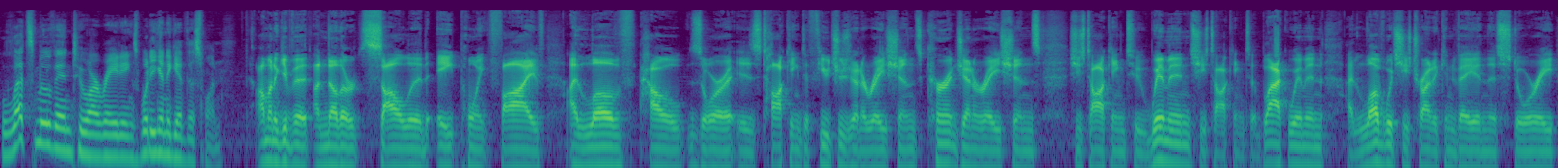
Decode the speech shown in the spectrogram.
Let's move into our ratings. What are you going to give this one? I'm going to give it another solid 8.5. I love how Zora is talking to future generations, current generations. She's talking to women, she's talking to black women. I love what she's trying to convey in this story.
